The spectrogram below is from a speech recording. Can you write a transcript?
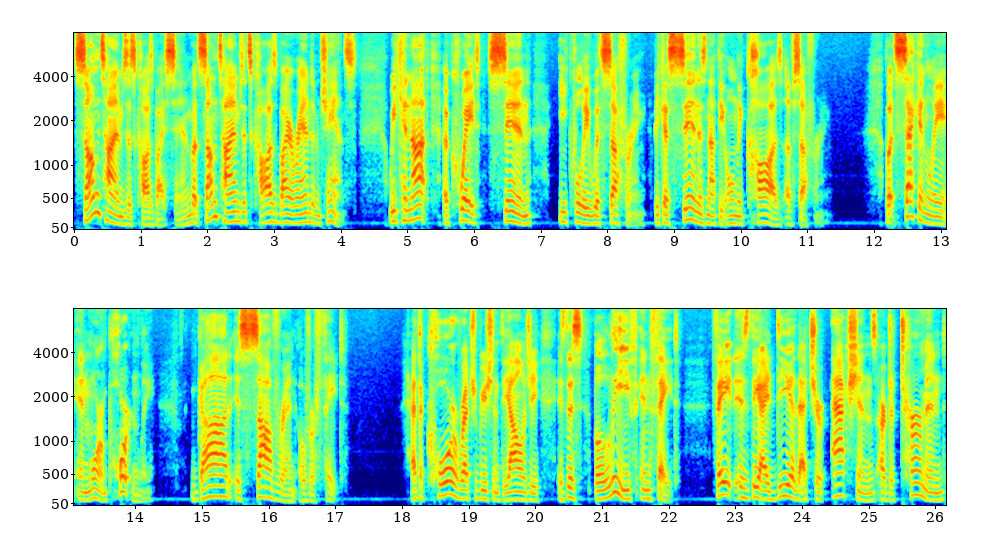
Sometimes it's caused by sin, but sometimes it's caused by a random chance. We cannot equate sin equally with suffering because sin is not the only cause of suffering. But secondly, and more importantly, God is sovereign over fate. At the core of retribution theology is this belief in fate. Fate is the idea that your actions are determined,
